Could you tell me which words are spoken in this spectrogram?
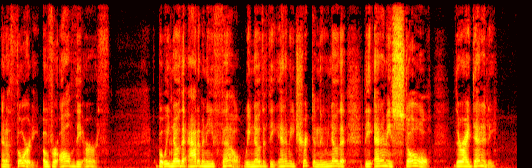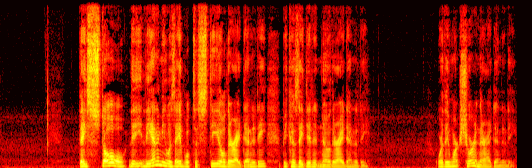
and authority over all the earth. But we know that Adam and Eve fell. We know that the enemy tricked them. We know that the enemy stole their identity. They stole, the, the enemy was able to steal their identity because they didn't know their identity or they weren't sure in their identity.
